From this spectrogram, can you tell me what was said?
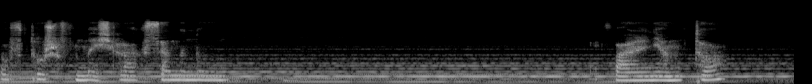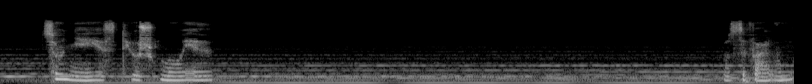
Powtórz w myślach za mną. Uwalniam to, co nie jest już moje. Pozwalam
